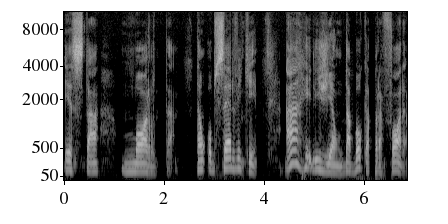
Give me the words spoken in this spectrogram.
está morta. Então, observe que a religião da boca para fora,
